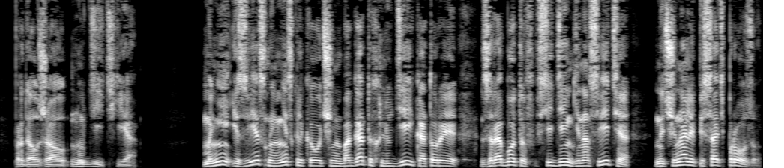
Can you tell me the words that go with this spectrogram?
– продолжал нудить я. Мне известны несколько очень богатых людей, которые, заработав все деньги на свете, начинали писать прозу.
